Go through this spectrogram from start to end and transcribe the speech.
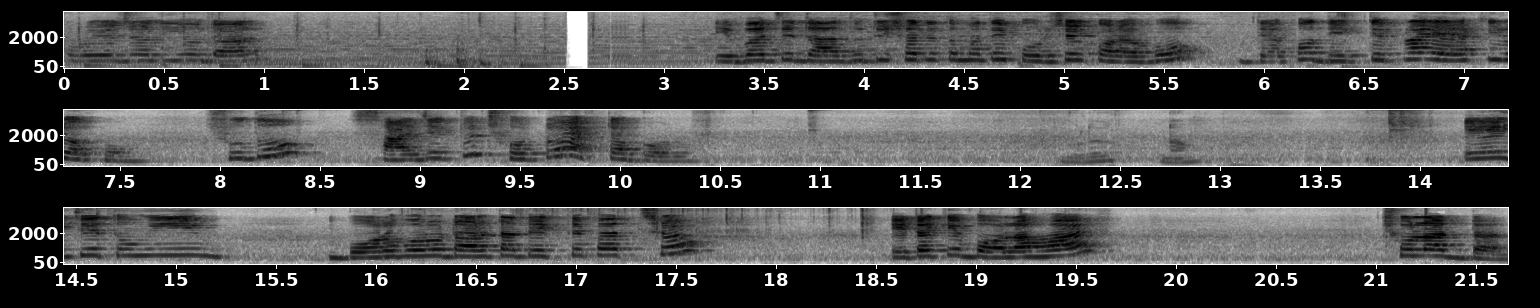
প্রয়োজনীয় ডাল। এবার যে ডাল দুটির সাথে তোমাদের পরিচয় করাবো দেখো দেখতে প্রায় একই রকম শুধু সাইজ একটু ছোট একটা বড়। এই যে তুমি বড় বড় ডালটা দেখতে পাচ্ছ এটাকে বলা হয় ছোলার ডাল।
